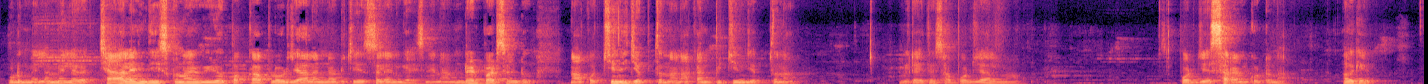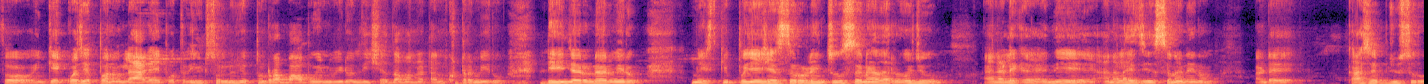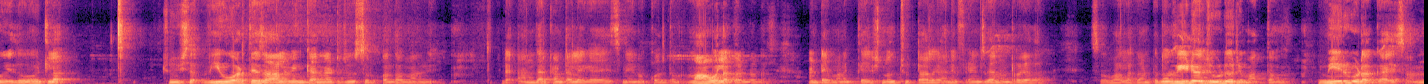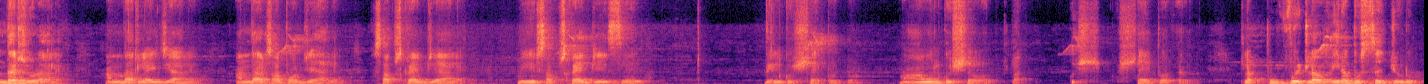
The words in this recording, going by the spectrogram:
ఇప్పుడు మెల్లమెల్లగా ఛాలెంజ్ తీసుకున్న వీడియో పక్కా అప్లోడ్ చేయాలన్నట్టు చేస్తలేను గైస్ నేను హండ్రెడ్ పర్సెంట్ నాకు వచ్చింది చెప్తున్నా నాకు అనిపించింది చెప్తున్నా. మీరైతే సపోర్ట్ చేయాలి నాకు సపోర్ట్ చేస్తారనుకుంటున్నా. ఓకే? సో ఇంకెక్కువ చెప్పాను ల్యాగ్ అయిపోతుంది. ఇటు సొల్లు చెప్తుండ్రా బాబు నేను వీడియోలు తీసేద్దాం అన్నట్టు అనుకుంటారు మీరు. డేంజర్ ఉన్నారు మీరు. మీరు స్కిప్ చేసేస్తారు నేను చూస్తున్నా రోజు. అనలై ఏంది అనలైజ్ చేస్తున్నా నేను. అంటే కాసేపు చూస్తారు ఏదో ఇట్లా చూసా వ్యూ పడితే చాలు ఇంకా అన్నట్టు చూస్తారు కొంతమంది. అంటే అందరికంటలే గాయస్ నేను కొంత మా వాళ్ళకి అంటే మనకు తెలిసిన వాళ్ళు చుట్టాలు కానీ ఫ్రెండ్స్ కానీ ఉంటారు కదా. సో వాళ్ళకి అంటున్నా వీడియో చూడుర్రి మొత్తం. మీరు కూడా గాయస్ అందరు చూడాలి. అందరు లైక్ చేయాలి. అందరు సపోర్ట్ చేయాలి. సబ్స్క్రైబ్ చేయాలి. మీరు సబ్స్క్రైబ్ చేస్తే దిల్ ఖుష్ అయిపోతుంది. మామూలు ఖుష్ అవ్వదు ఖుష్ ఖుష్ అయిపోతుంది. ఇట్లా పువ్వు ఇట్లా విరబుస్తుంది చూడు.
